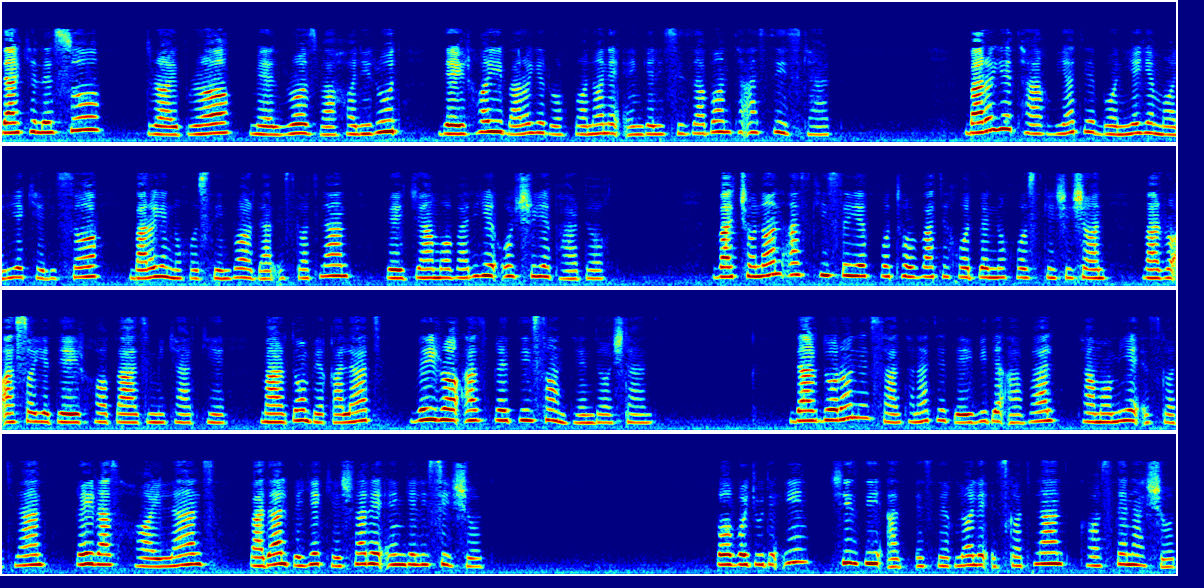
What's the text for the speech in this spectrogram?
در کلسو درایبرا ملروز و هالیرود دیرهایی برای رهبانان انگلیسی زبان تأسیس کرد. برای تقویت بنیه مالی کلیسا برای نخستین بار در اسکاتلند به جمعآوری اشریه پرداخت و چنان از کیسه فتووت خود به نخست کشیشان و رؤسای دیرها بذل می کرد که مردم به غلط وی را از قدیسان پنداشتند. در دوران سلطنت دیوید اول تمامی اسکاتلند غیر از هایلندز بدل به یک کشور انگلیسی شد. با وجود این چیزی از استقلال اسکاتلند کاسته نشد.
